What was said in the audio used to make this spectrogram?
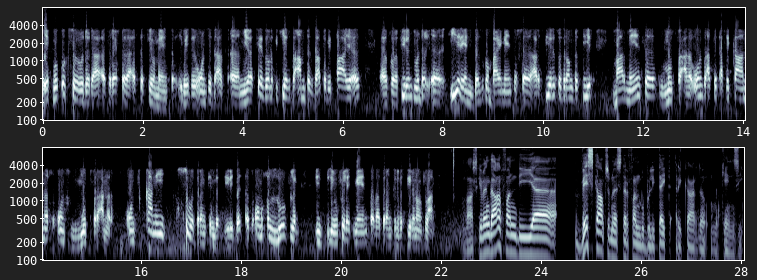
Ek hoop ook so dat daar is regte daar is te veel mense. Jy weet ons het as uh, meer as 600 verkeersbeamptes wat op die paaie is uh, vir 24 uh, uur en dis kom baie mense gearresteer vir dronk bestuur maar mense moet verander. Ons as Suid-Afrikaners, ons moet verander. Ons kan nie so drink en bestuur. Dit is ongelooflik die, die hoeveelheid mense wat drink en bestuur in ons land. Waarskuwing daar van die uh Wes-Kaapse minister van mobiliteit Ricardo McKenzie.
